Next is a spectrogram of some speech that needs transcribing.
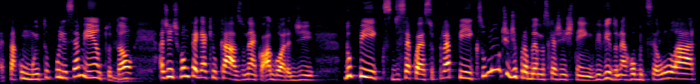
está com muito policiamento. Então, a gente, vamos pegar aqui o caso, né, agora de do Pix, de sequestro para Pix, um monte de problemas que a gente tem vivido, né, roubo de celular.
